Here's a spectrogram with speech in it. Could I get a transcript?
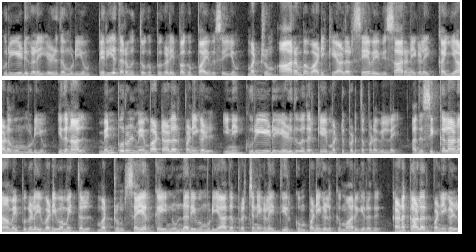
குறியீடுகளை எழுத முடியும் பெரிய தரவு தொகுப்புகளை பகுப்பாய்வு செய்யும் மற்றும் ஆரம்ப வாடிக்கையாளர் சேவை விசாரணைகளை கையாளவும் முடியும். இதனால் மென்பொருள் மேம்பாட்டாளர் பணிகள் இனி குறியீடு எழுதுவதற்கே மட்டுப்படுத்தப்படவில்லை. அது சிக்கலான அமைப்புகளை வடிவமைத்தல் மற்றும் செயற்கை நுண்ணறிவு முடியாத பிரச்சனைகளை தீர்க்கும் பணிகளுக்கு மாறுகிறது. கணக்காளர் பணிகள்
